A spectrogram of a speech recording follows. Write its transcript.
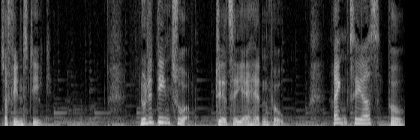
så findes de ikke. Nu er det din tur til at tage ja-hatten på. Ring til os på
